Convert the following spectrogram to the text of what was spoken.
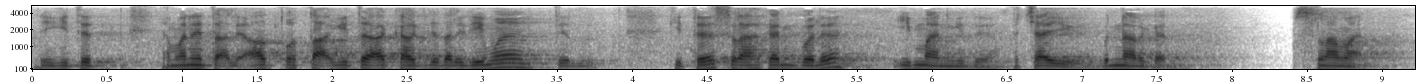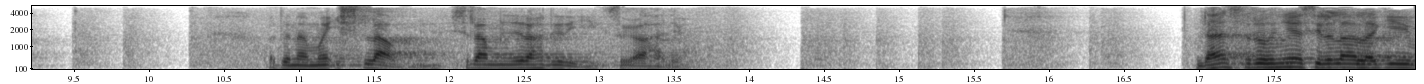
Jadi kita, yang mana tak boleh, otak kita, akal kita tak boleh terima, serahkan kepada iman kita. Percaya, benarkan. Selamat. Itu nama Islam. Islam menyerah diri. Serah saja. Dan seterusnya silalah lagi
